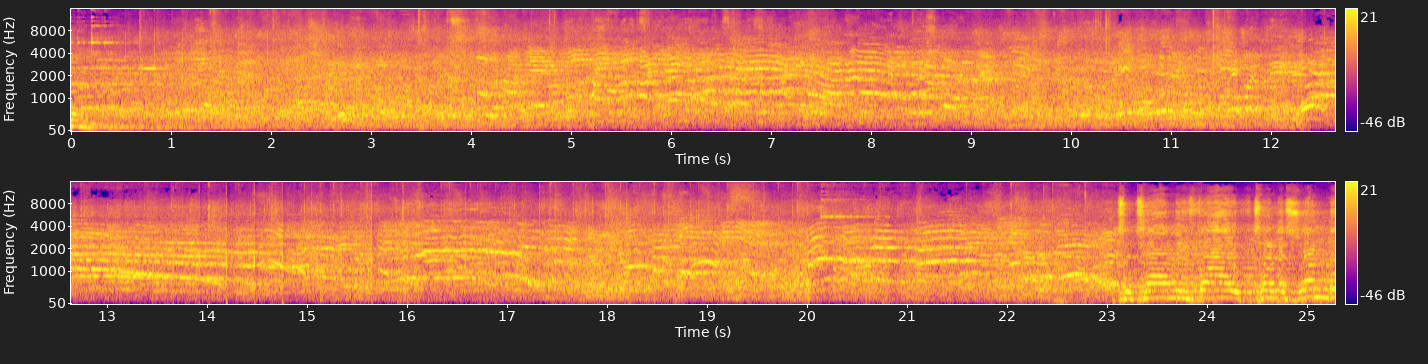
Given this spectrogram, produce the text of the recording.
Ebony Bevan. Tatami 5, Thomas Rumble,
